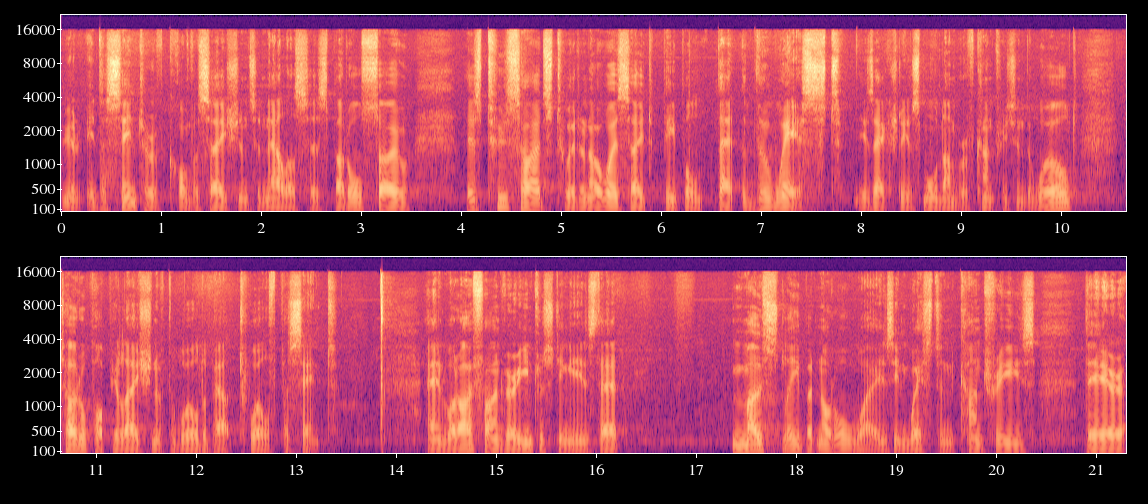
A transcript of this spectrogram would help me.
you know, at the centre of conversations, analysis, but also there's two sides to it, and I always say to people that the West is actually a small number of countries in the world total population of the world about 12%. And what I find very interesting is that mostly, but not always, in Western countries, there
